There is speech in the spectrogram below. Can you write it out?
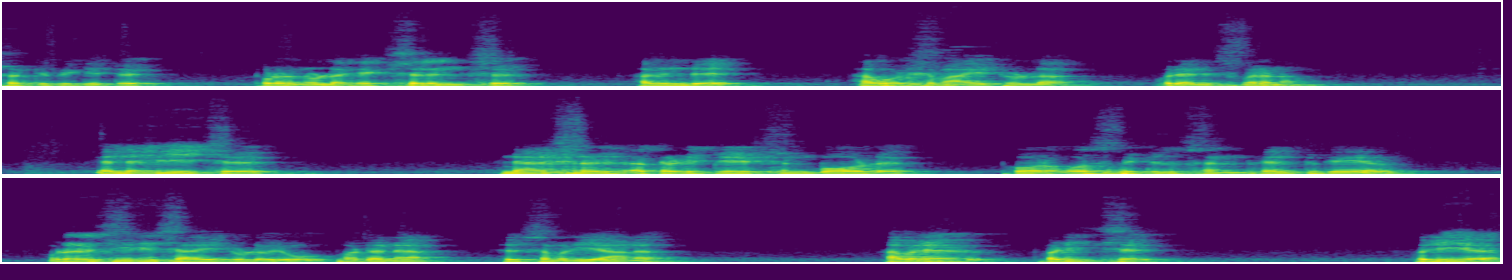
സർട്ടിഫിക്കറ്റ് തുടർന്നുള്ള എക്സലൻസ് അതിന്റെ ആഘോഷമായിട്ടുള്ള ഒരു അനുസ്മരണം N M B H national accreditation board for hospitals and health care വളരെ സീരിയസ് ആയിട്ടുള്ളൊരു പഠന സമിതിയാണ്. അവർ പഠിച്ച് വലിയ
